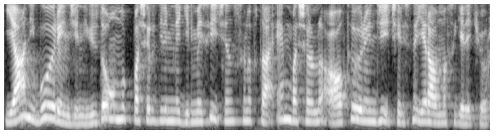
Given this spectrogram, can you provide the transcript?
Yani bu öğrencinin %10'luk başarı dilimine girmesi için sınıfta en başarılı 6 öğrenci içerisinde yer alması gerekiyor.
